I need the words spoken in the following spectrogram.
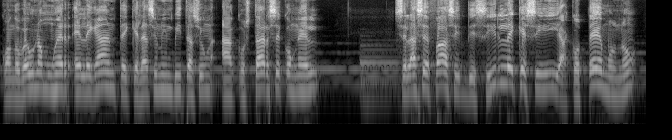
cuando ve a una mujer elegante que le hace una invitación a acostarse con él, se le hace fácil decirle que sí, acotemos, ¿no?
